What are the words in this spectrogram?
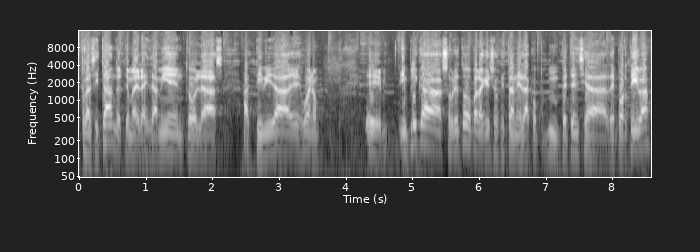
transitando, el tema del aislamiento, las actividades, bueno eh, implica, sobre todo para aquellos que están en la competencia deportiva,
